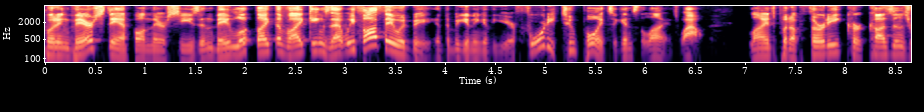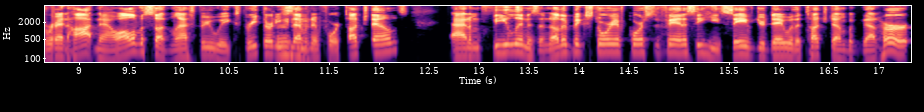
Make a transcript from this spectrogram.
putting their stamp on their season. They looked like the Vikings that we thought they would be at the beginning of the year. 42 points against the Lions. Wow. Lions put up 30. Kirk Cousins red hot now. All of a sudden, last three weeks, 337 mm-hmm. and four touchdowns. Adam Thielen is another big story, of course, in fantasy. He saved your day with a touchdown, but got hurt.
